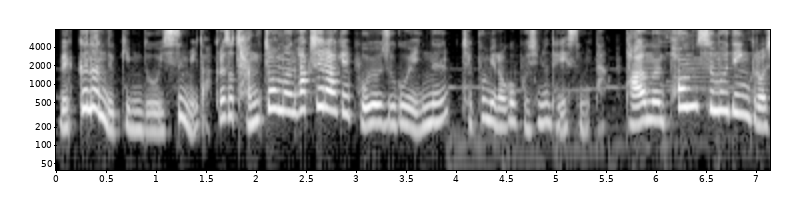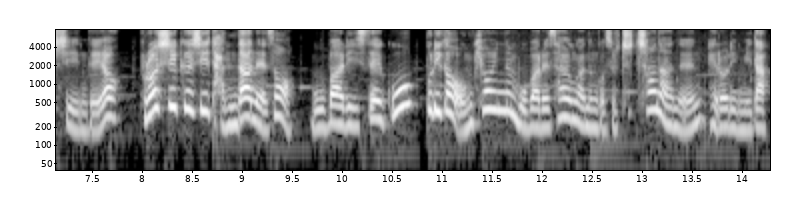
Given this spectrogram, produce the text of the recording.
매끈한 느낌도 있습니다. 그래서 장점은 확실하게 보여주고 있는 제품이라고 보시면 되겠습니다. 다음은 firm smoothing brush인데요. 브러쉬 끝이 단단해서 모발이 세고 뿌리가 엉켜있는 모발을 사용하는 것을 추천하는 배럴입니다.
